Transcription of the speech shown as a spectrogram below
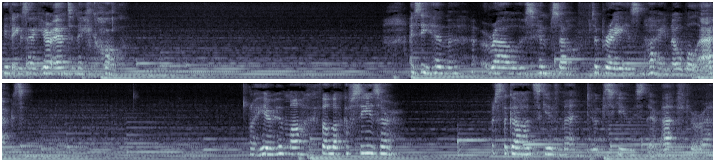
Methinks I hear Antony call. I see him rouse himself to praise my noble act. I hear him mock the luck of Caesar, which the gods give men to excuse their after wrath.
